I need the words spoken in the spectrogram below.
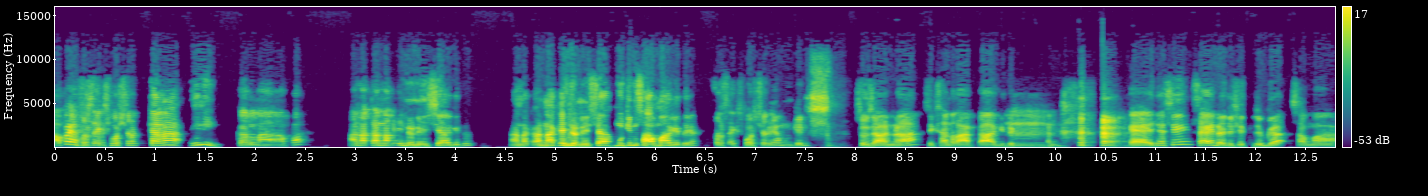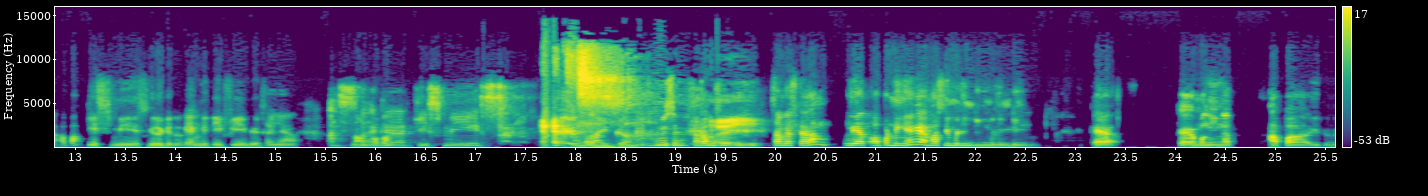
apa ya first exposure? Karena ini, karena apa? Anak-anak Indonesia gitu. Anak-anak Indonesia mungkin sama gitu ya. First exposure-nya mungkin Suzana, Siksa Neraka gitu. Hmm. Kayaknya sih saya dari situ juga sama apa Kismis gitu-gitu yang di TV biasanya. Nong apa? Astaga, kismis. Oh my god. Kismis ya, serem sih. Sampai sekarang lihat openingnya kayak masih merinding-merinding. Kayak kayak mengingat apa gitu.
